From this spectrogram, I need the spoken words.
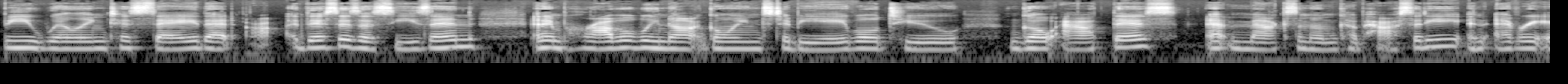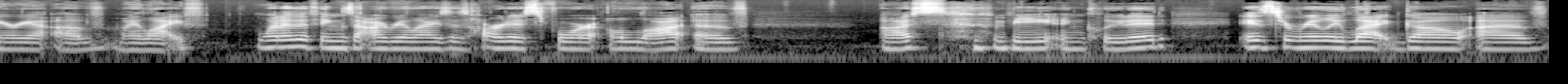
be willing to say that uh, this is a season and I'm probably not going to be able to go at this at maximum capacity in every area of my life. One of the things that I realize is hardest for a lot of us, me included, is to really let go of,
